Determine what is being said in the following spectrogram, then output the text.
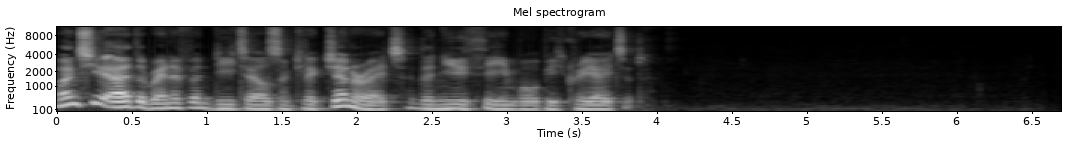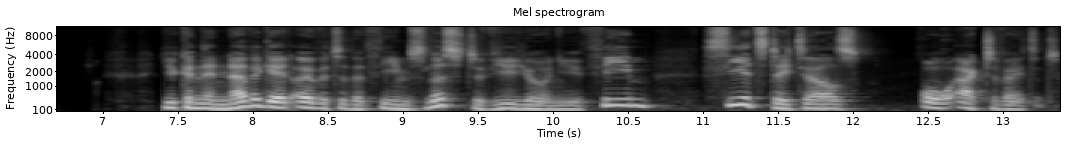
Once you add the relevant details and click Generate, the new theme will be created. You can then navigate over to the themes list to view your new theme, see its details, or activate it.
